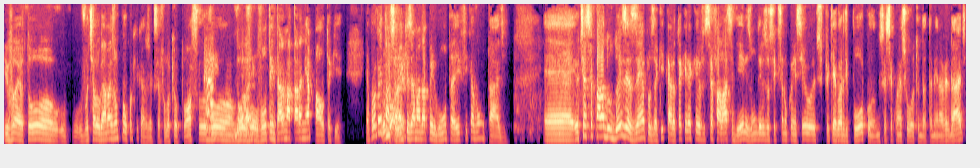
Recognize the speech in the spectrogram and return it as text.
Ivan, eu tô. Vou te alugar mais um pouco aqui, cara. Já que você falou que eu posso, eu vou, vou, vou, vou, tentar matar a minha pauta aqui. E aproveitar, Vambora. se alguém quiser mandar pergunta aí, fica à vontade. É, eu tinha separado dois exemplos aqui, cara. Eu até queria que você falasse deles. Um deles eu sei que você não conheceu, eu te expliquei agora de pouco. Não sei se você conhece o outro também, na verdade.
